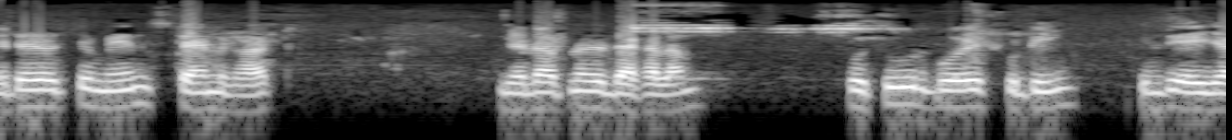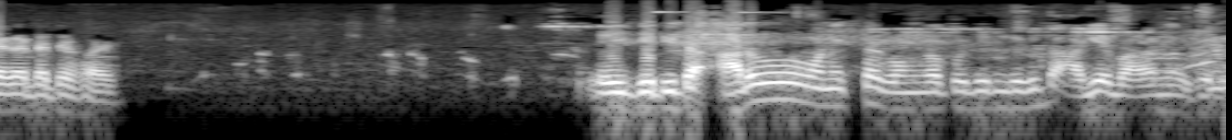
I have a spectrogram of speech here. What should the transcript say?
এটাই হচ্ছে মেন স্ট্যান্ড ঘাট, যেটা আপনাদের দেখালাম। প্রচুর বইয়ের শুটিং কিন্তু এই জায়গাটাতে হয়। এই জেটিটা আরও অনেকটা গঙ্গা পর্যন্ত কিন্তু আগে বাড়ানো হয়েছিল।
